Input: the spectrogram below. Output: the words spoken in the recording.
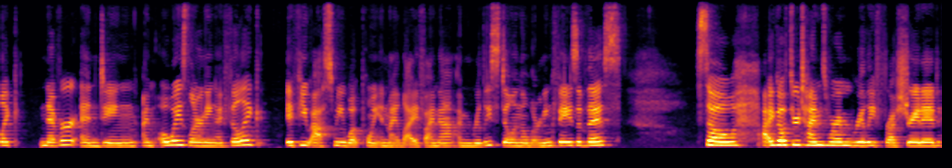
like never ending. I'm always learning. I feel like if you ask me what point in my life I'm at, I'm really still in the learning phase of this. So I go through times where I'm really frustrated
